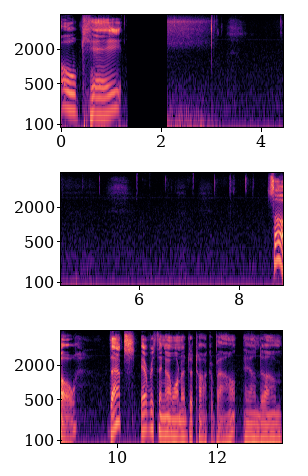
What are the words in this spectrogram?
Okay. So that's everything I wanted to talk about and um,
